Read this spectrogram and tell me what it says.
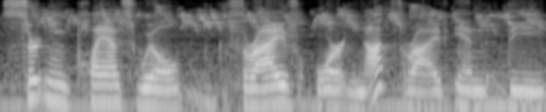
certain plants will thrive or not thrive in the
